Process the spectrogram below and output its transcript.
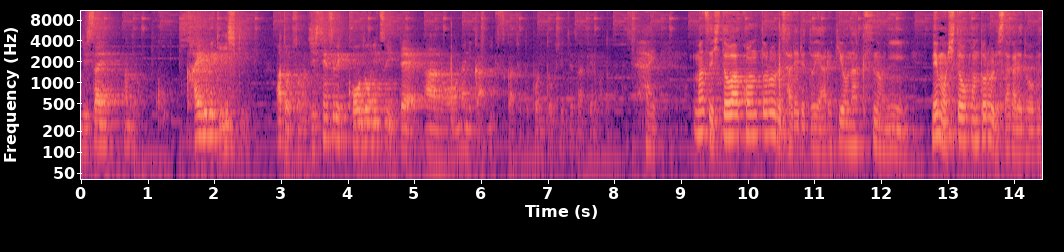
実際なんだろう変えるべき意識あとその実践すべき行動についてあの何かいくつかちょっとポイントを教えていただければと思います。はい。まず人はコントロールされるとやる気をなくすのにでも人をコントロールしたがる動物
